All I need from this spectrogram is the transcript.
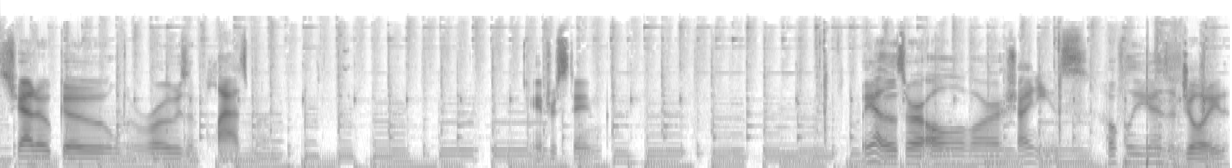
Shadow, gold, rose, and plasma. Interesting. But yeah, those are all of our shinies. Hopefully you guys enjoyed.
